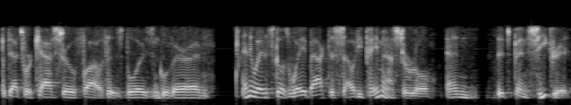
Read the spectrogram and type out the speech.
But that's where Castro fought with his boys in Guevara. And anyway, this goes way back to Saudi paymaster role, and it's been secret.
